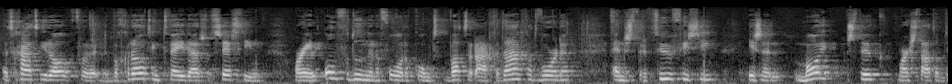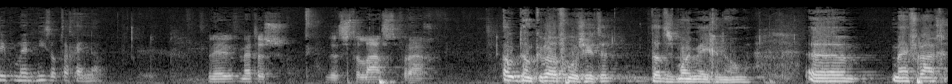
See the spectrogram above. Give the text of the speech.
Het gaat hier over de begroting 2016, waarin onvoldoende naar voren komt wat er aan gedaan gaat worden. En de structuurvisie is een mooi stuk, maar staat op dit moment niet op de agenda. Meneer Metters, dat is de laatste vraag. Oh, dank u wel, voorzitter. Dat is mooi meegenomen. Uh, mijn vraag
